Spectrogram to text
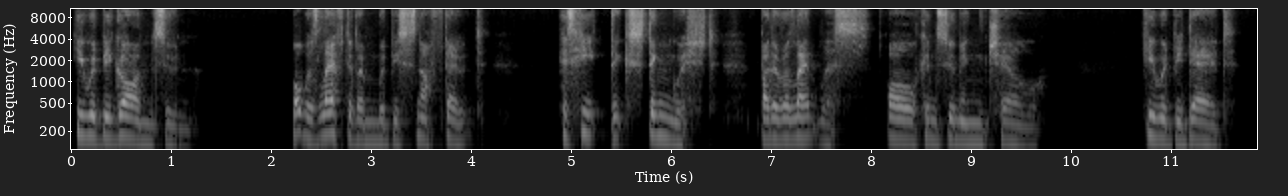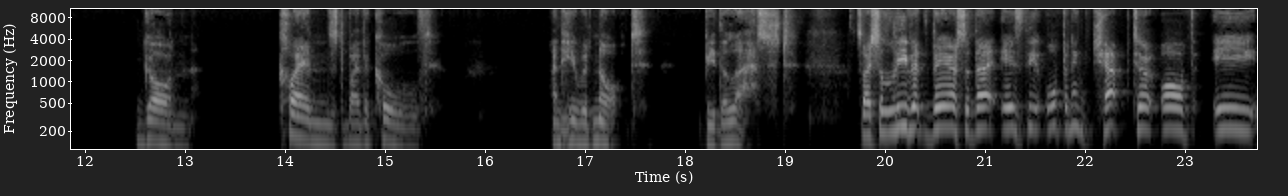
He would be gone soon. What was left of him would be snuffed out, his heat extinguished by the relentless, all consuming chill. He would be dead, gone, cleansed by the cold, and he would not be the last. So I shall leave it there. So that is the opening chapter of a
